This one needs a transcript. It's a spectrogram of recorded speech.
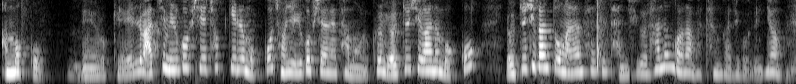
안 먹고 네, 이렇게. 아침 7시에 첫 끼를 먹고 저녁 7시 안에 다 먹어요. 그럼 12시간은 먹고 12시간 동안은 사실 단식을 하는 거나 마찬가지거든요. 네.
